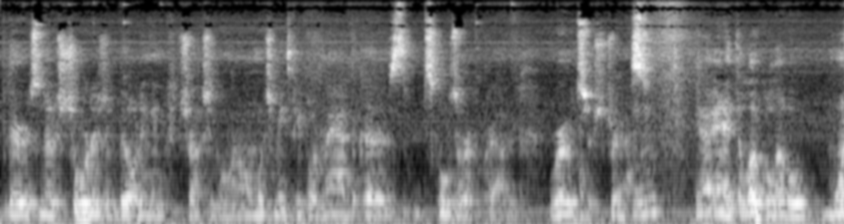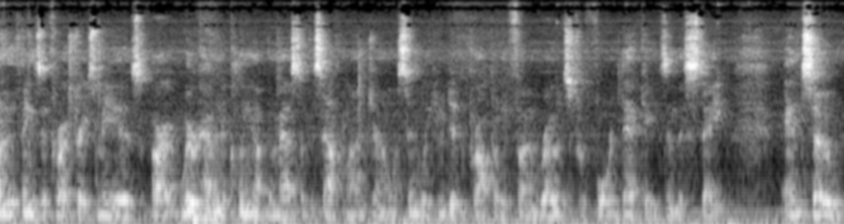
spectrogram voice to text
there's no shortage of building and construction going on, which means people are mad because schools are overcrowded, roads are stressed. Mm-hmm. You know, and at the local level, one of the things that frustrates me is, all right, we're having to clean up the mess of the South Carolina General Assembly, who didn't properly fund roads for four decades in this state, and so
